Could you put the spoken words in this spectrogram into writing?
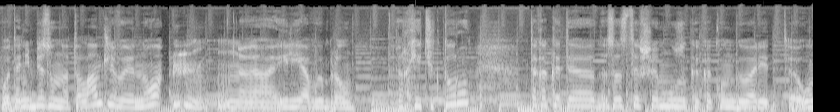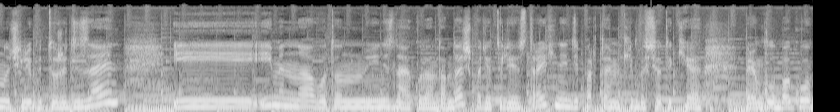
Вот, они безумно талантливые, но э, Илья выбрал архитектуру, так как это застывшая музыка, как он говорит, он очень любит тоже дизайн. И именно вот он, я не знаю, куда он там дальше пойдет, или в строительный департамент, либо все-таки прям глубоко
